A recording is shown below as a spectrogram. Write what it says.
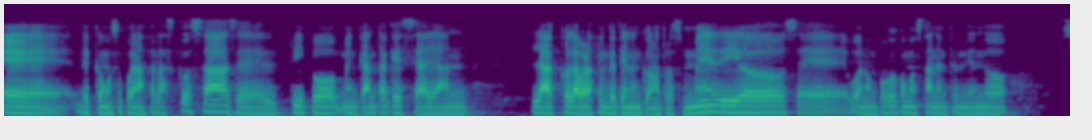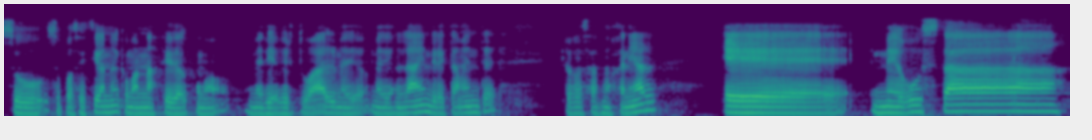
eh, de cómo se pueden hacer las cosas, del tipo, me encanta que se hayan la colaboración que tienen con otros medios, eh, bueno, un poco cómo están entendiendo su, su posición y cómo han nacido como medio virtual, medio, medio online directamente. Creo que lo está genial. Eh, me gusta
